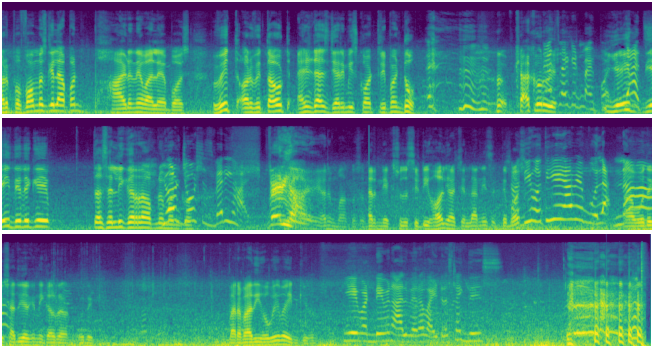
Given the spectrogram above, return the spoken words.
और परफॉर्मेंस के लिए अपन फाड़ने वाले हैं बॉस विथ और विदाउट एडिडास जेरेमी स्कॉट 3.0 क्या करूँ यही यही दे दे के तसल्ली कर रहा हूँ अपने मन को। वेरी हाई वेरी हाई अरे माँ को सब। Next to the city hall यहाँ चिल्ला नहीं सकते बस। शादी होती है यहाँ पे बोला ना. हाँ वो देख शादी करके निकल रहा हूँ वो देख। बर्बादी हो गई भाई इनकी तो। ये वन डे में will wear a white dress like this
